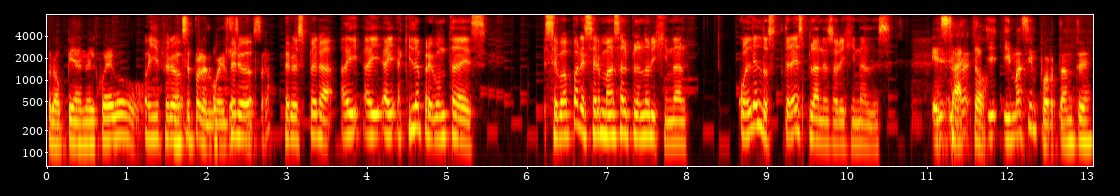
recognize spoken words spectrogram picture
propia en el juego. Oye, pero, No sé por el güey. pero- pero espera, hay, hay, hay- aquí la pregunta es: ¿se va a parecer más al plan original? ¿Cuál de los tres planes originales? Y- Exacto. Y, y más importante.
